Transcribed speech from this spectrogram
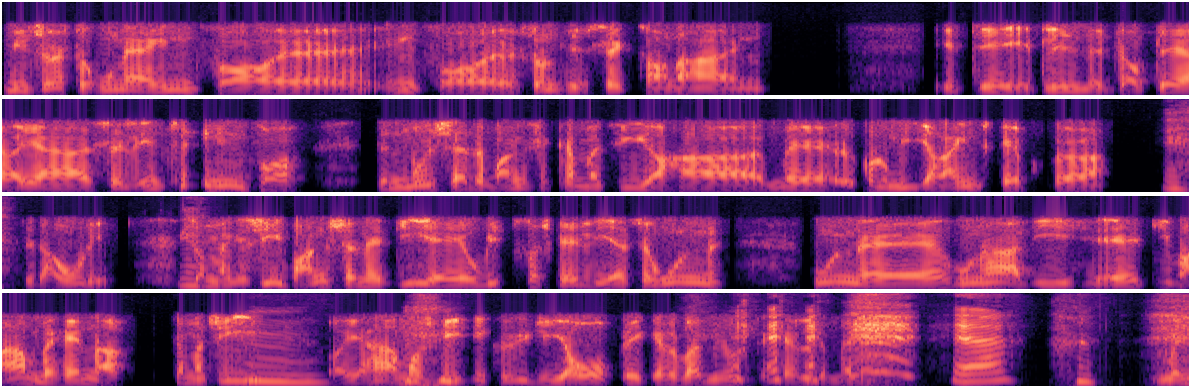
min søster, hun er inden for, inden for sundhedssektoren og har en, et, et ledende job der. Og jeg er selv inden for den modsatte branche, kan man sige, og har med økonomi og regnskab at gøre. Ja. til daglig. Ja. Så man kan sige, at brancherne de er jo vidt forskellige. Altså hun, hun, øh, hun har de, øh, de varme hænder, kan man sige, Mm. og jeg har måske det kølige overblik, eller hvad vi nu skal kalde det. Men, Ja. men,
